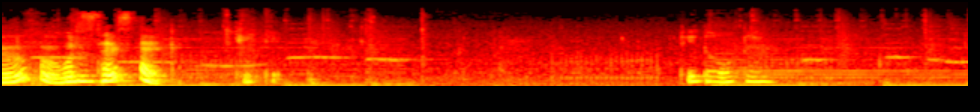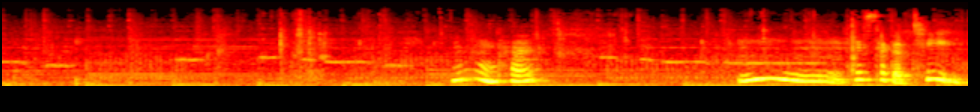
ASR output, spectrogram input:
Ooh, what does it taste like? Take it. Take the whole thing. Mm, okay. Mmm. tastes like a tea.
